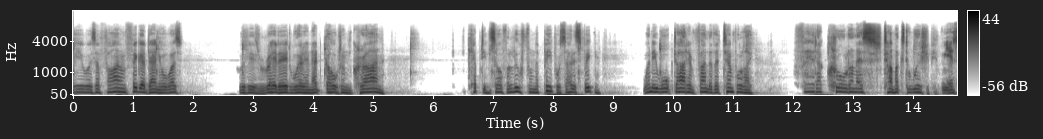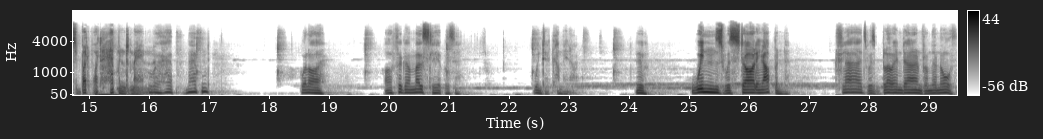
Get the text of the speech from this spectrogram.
He was a fine figure, Daniel was. With his red head wearing that golden crown. He kept himself aloof from the people, so to speak. When he walked out in front of the temple, they fair to crawled on their stomachs to worship him. Yes, but what happened, man? What hap- happened? Well, I. I figure mostly it was a winter coming on. The winds was starting up and clouds was blowing down from the north.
